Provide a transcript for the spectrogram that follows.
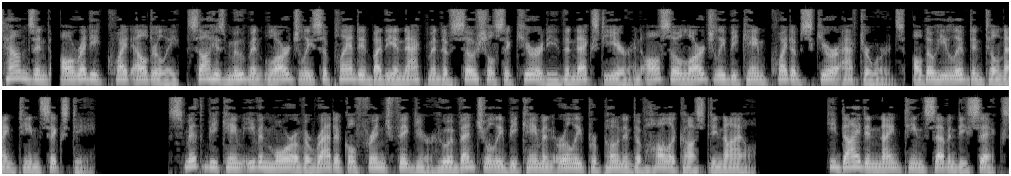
Townsend, already quite elderly, saw his movement largely supplanted by the enactment of Social Security the next year and also largely became quite obscure afterwards, although he lived until 1960. Smith became even more of a radical fringe figure who eventually became an early proponent of Holocaust denial. He died in 1976.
